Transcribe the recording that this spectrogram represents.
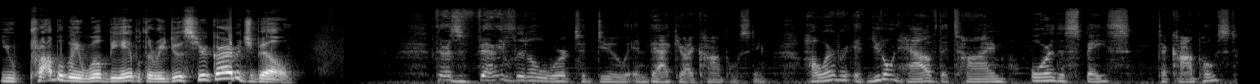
you probably will be able to reduce your garbage bill. There's very little work to do in backyard composting. However, if you don't have the time or the space to compost,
